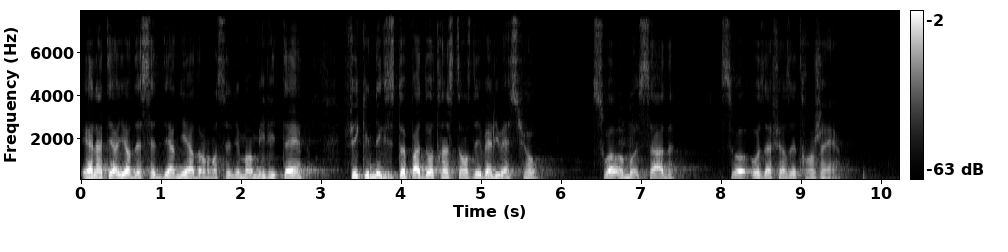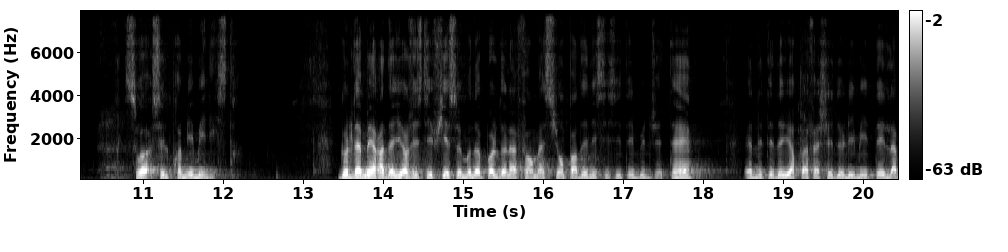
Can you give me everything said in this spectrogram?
et à l'intérieur de cette dernière dans le renseignement militaire fait qu'il n'existe pas d'autre instance d'évaluation, soit au Mossad, soit aux affaires étrangères, soit chez le Premier ministre. Goldamer a d'ailleurs justifié ce monopole de l'information par des nécessités budgétaires. Elle n'était d'ailleurs pas fâchée de limiter la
